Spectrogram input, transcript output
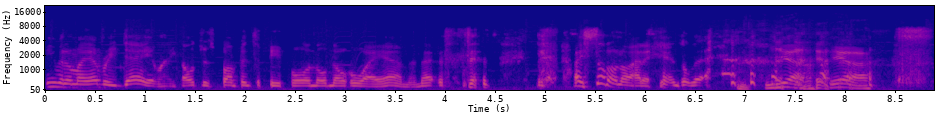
even in my everyday, like I'll just bump into people and they'll know who I am, and that, that I still don't know how to handle that. Yeah, yeah.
